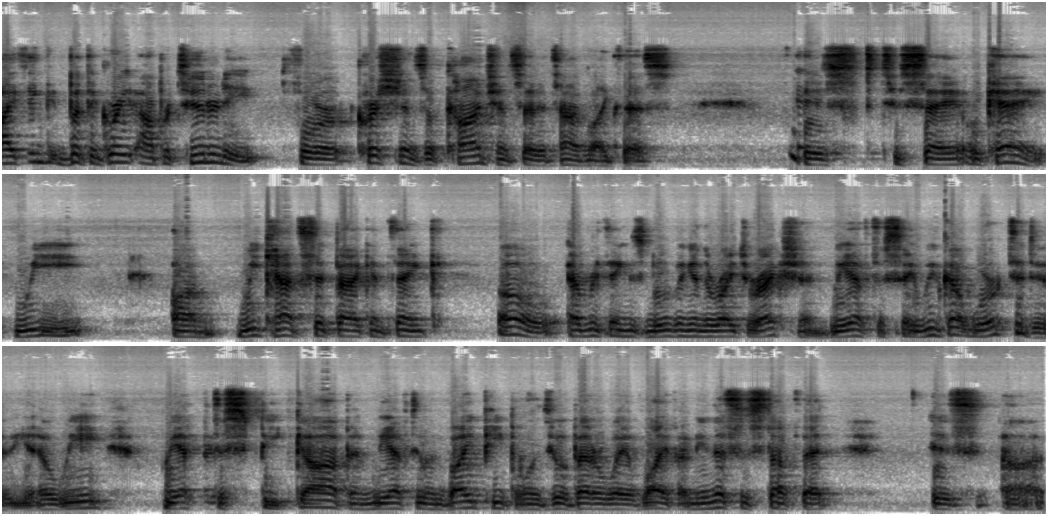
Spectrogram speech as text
I think but the great opportunity for Christians of conscience at a time like this is to say, okay, we um, we can't sit back and think, oh, everything's moving in the right direction. We have to say we've got work to do. You know, we we have to speak up and we have to invite people into a better way of life. I mean, this is stuff that is uh,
